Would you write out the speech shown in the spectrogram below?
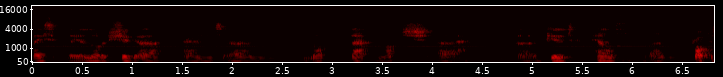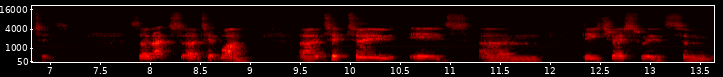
basically a lot of sugar and um, not that much uh, uh, good health um, properties. So that's uh, tip one. tip two is um, de-stress with some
